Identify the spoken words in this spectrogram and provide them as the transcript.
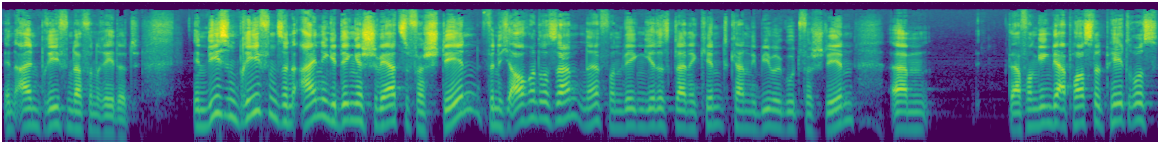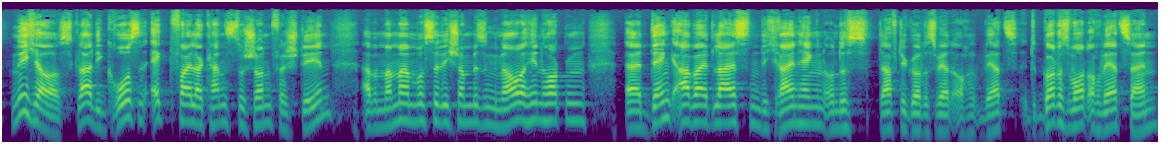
in allen Briefen davon redet. In diesen Briefen sind einige Dinge schwer zu verstehen, finde ich auch interessant, ne? von wegen jedes kleine Kind kann die Bibel gut verstehen. Ähm, Davon ging der Apostel Petrus nicht aus. Klar, die großen Eckpfeiler kannst du schon verstehen, aber Mama musste dich schon ein bisschen genauer hinhocken, äh, Denkarbeit leisten, dich reinhängen und es darf dir Gottes, Wert auch wert, Gottes Wort auch wert sein.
